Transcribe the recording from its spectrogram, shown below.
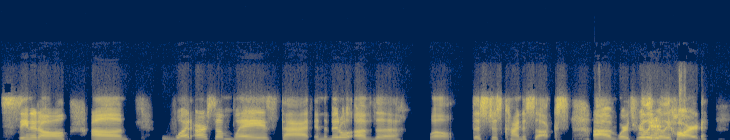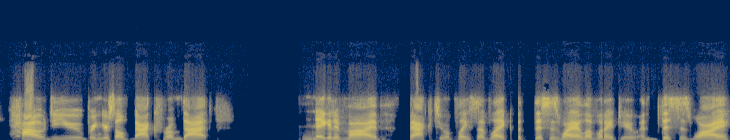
seen it all um, what are some ways that in the middle of the well, this just kind of sucks, um, where it's really, really hard. How do you bring yourself back from that negative vibe back to a place of like, but this is why I love what I do, and this is why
